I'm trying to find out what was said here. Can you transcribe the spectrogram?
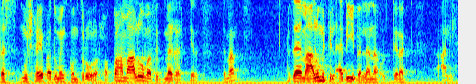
بس مش هيبقى domain controller حطها معلومة في دماغك كده. تمام؟ زي معلومة ال APIPA اللي أنا قلت لك عليها.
